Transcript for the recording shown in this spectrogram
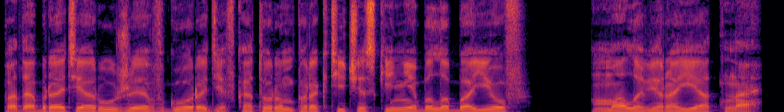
Подобрать оружие в городе, в котором практически не было боев, маловероятно.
